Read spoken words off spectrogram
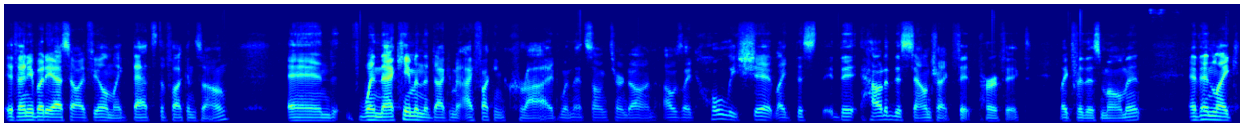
if anybody asks how I feel, I'm like, that's the fucking song. And when that came in the document, I fucking cried when that song turned on. I was like, holy shit, like this, the, how did this soundtrack fit perfect, like for this moment? And then, like,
